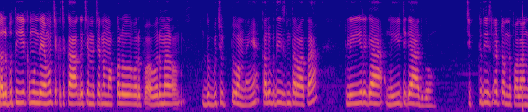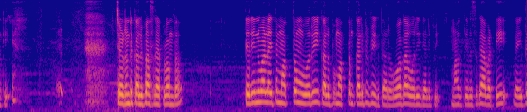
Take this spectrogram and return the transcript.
కలుపు తీయక ముందేమో చిక్క చిక్కగా చిన్న చిన్న మొక్కలు వరి వరి దుబ్బు చుట్టూ ఉన్నాయి. కలుపు తీసిన తర్వాత క్లియర్గా నీట్గా అదిగో చిక్కు తీసినట్టు ఉంది పొలానికి. చూడండి కలుపు అసలు ఎట్లా ఉందో. తెలియని వాళ్ళు అయితే మొత్తం వరి కలుపు మొత్తం కలిపి పీకుతారు. ఓదా వరి కలిపి. మాకు తెలుసు కాబట్టి రైతు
